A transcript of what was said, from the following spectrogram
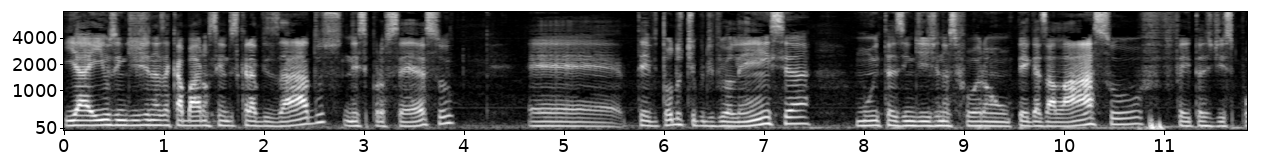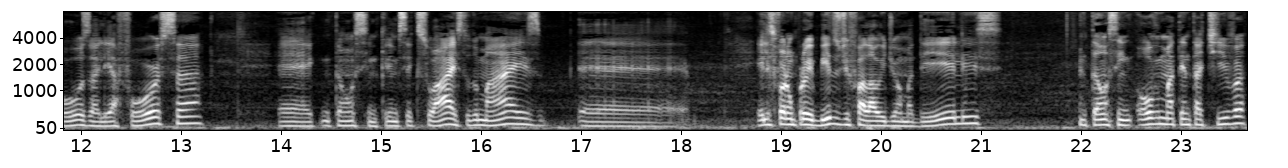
e aí os indígenas acabaram sendo escravizados nesse processo. É, teve todo tipo de violência, muitas indígenas foram pegas a laço, feitas de esposa ali à força. É, então, assim, crimes sexuais tudo mais. É, eles foram proibidos de falar o idioma deles. Então, assim, houve uma tentativa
